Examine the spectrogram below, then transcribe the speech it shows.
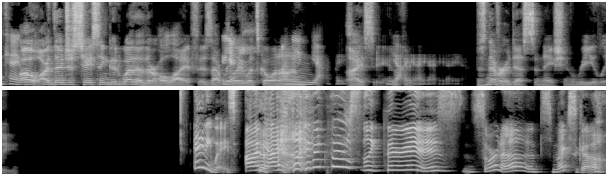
Okay. Oh, are they just chasing good weather their whole life? Is that Yeah. really what's going on? I mean, yeah. Basically. I see. yeah, okay. yeah, yeah, yeah, yeah. There's never a destination, really. Anyways, I, I, think there's like there is sorta. It's Mexico.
